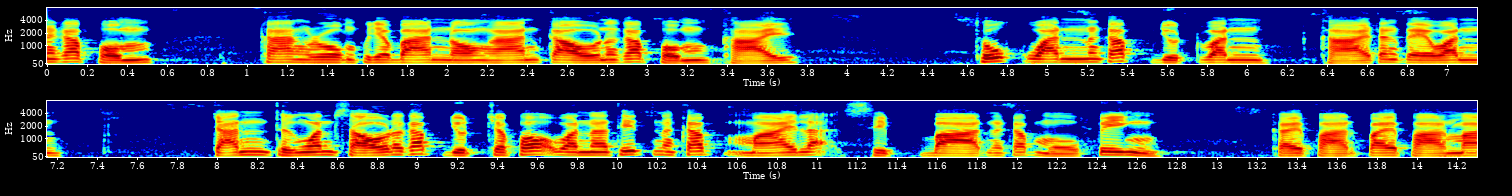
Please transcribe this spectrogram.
นะครับ ผมข้างโรงพยาบาลหนองหานเก่านะครับ ผมขาย ทุกวันนะครับ หยุดวันขายตั้งแต่วันจันทร์ถึงวันเสาร์นะครับ หยุดเฉพาะวันอาทิตย์นะครับ ไม้ละ 10 บาทนะครับ หมูปิ้ง ใครผ่านไปผ่านมา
